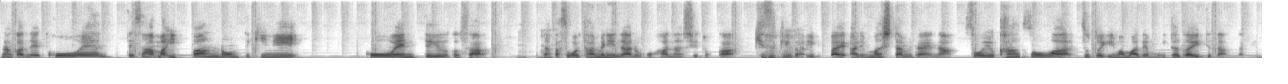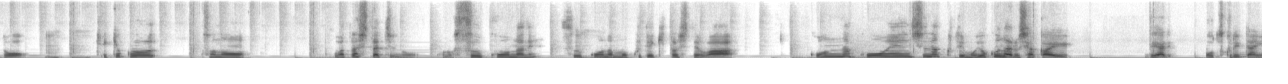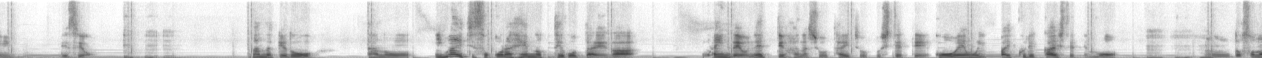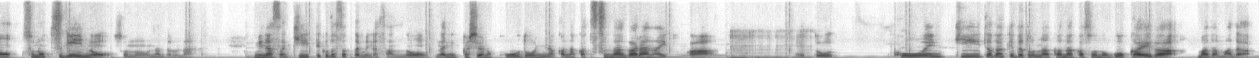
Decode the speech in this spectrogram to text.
なんかね公園ってさ、まあ、一般論的に公園っていうとさなんかすごいためになるお話とか気づきがいっぱいありましたみたいなそういう感想はずっと今までも頂いてたんだけど、結局その私たちのこの崇高なね崇高な目的としては、こんな公演しなくても良くなる社会でありを作りたいんですよ。なんだけどあのいまいちそこら辺の手応えがないんだよねっていう話を隊長としてて講演をいっぱい繰り返してても、うんとそのその次のそのなんだろうな皆さん聞いてくださった皆さんの何かしらの行動になかなかつながらないとか、えっと、講演聞いただけだとなかなかその誤解がまだまだ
